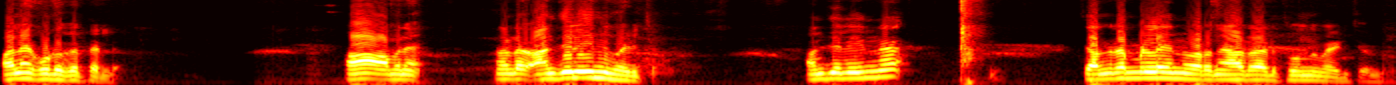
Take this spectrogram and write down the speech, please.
അവനെ കൊടുക്കത്തില്ല. ആ അവനെ കണ്ടോ? അഞ്ജലിയിൽ നിന്ന് മേടിച്ചു. അഞ്ജലിയിൽ നിന്ന് എന്ന് പറഞ്ഞ ആടെ അടുത്തുനിന്ന് മേടിച്ചിട്ടുണ്ട്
